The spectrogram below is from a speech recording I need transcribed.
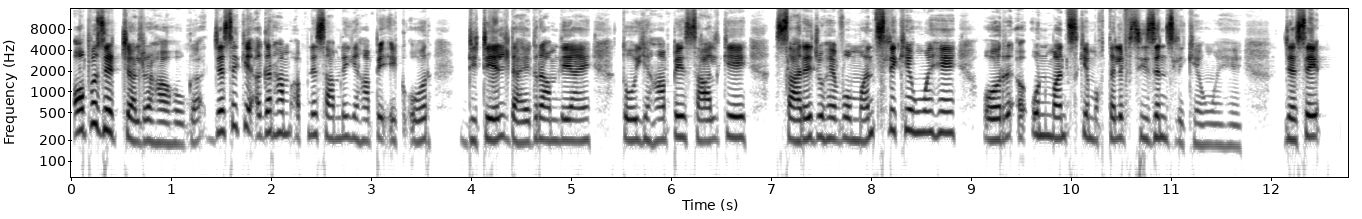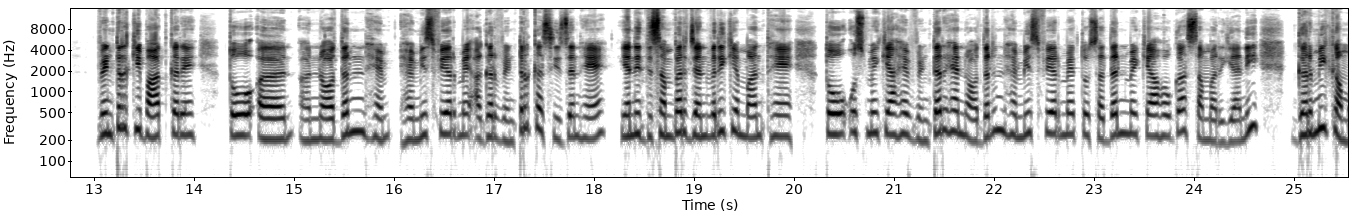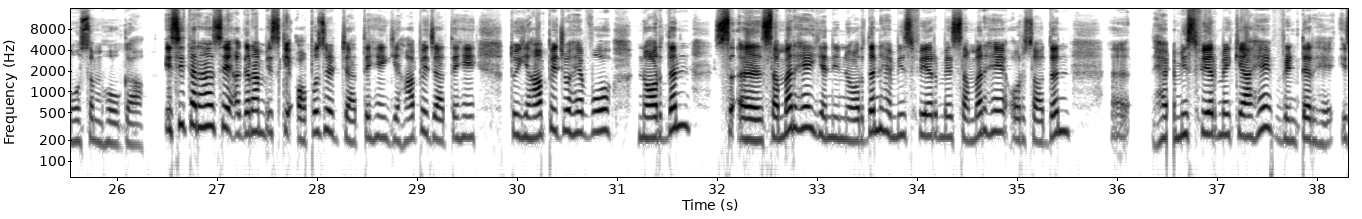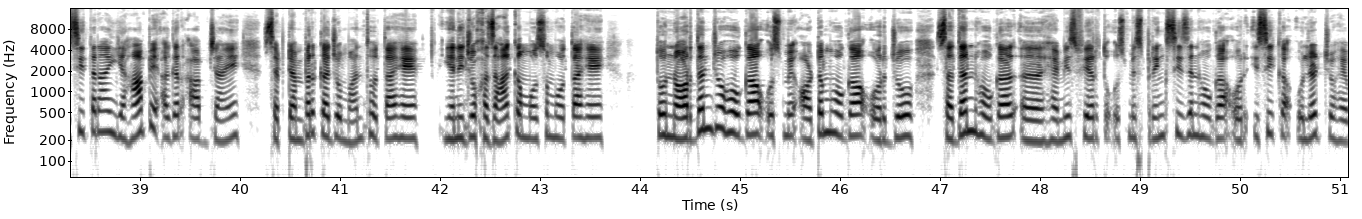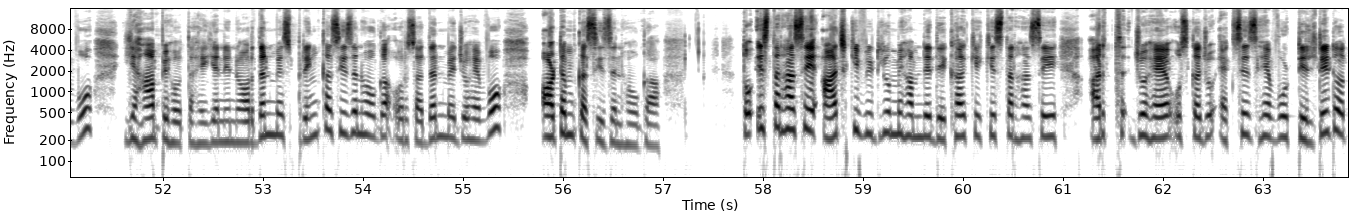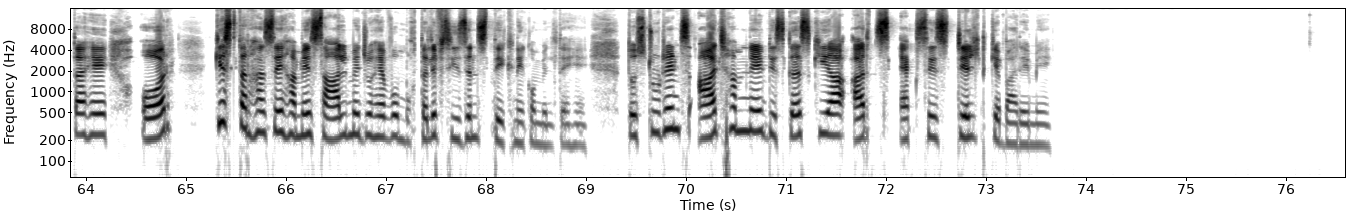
ऑपोजिट चल रहा होगा। जैसे कि अगर हम अपने सामने यहाँ पे एक और डिटेल डायग्राम ले आएँ तो यहाँ पे साल के सारे जो हैं वो मंथ्स लिखे हुए हैं और उन मंथ्स के मुख्तलिफ़ सीजन्स लिखे हुए हैं। जैसे विंटर की बात करें तो नॉर्दर्न हेमिसफेयर में अगर विंटर का सीज़न है, यानी दिसंबर, जनवरी के मंथ हैं तो उसमें क्या है, विंटर है नॉर्दर्न हेमिसफेयर में तो सदर्न में क्या होगा, समर, यानी गर्मी का मौसम होगा। इसी तरह से अगर हम इसके ऑपोजिट जाते हैं, यहाँ पे जाते हैं तो यहाँ पे जो है वो नॉर्दर्न समर है, यानी नॉर्दर्न हेमिसफेयर में समर है और साउदर्न हेमिसफेयर में क्या है? विंटर है। इसी तरह यहाँ पे अगर आप जाएँ, सितंबर का जो मंथ होता है, यानी जो खजां का मौसम होता है तो नॉर्दर्न जो होगा, उसमें ऑटम होगा और जो सदर्न होगा हेमिसफेयर तो उसमें स्प्रिंग सीज़न होगा और इसी का उलट जो है वो यहाँ पे होता है। यानी नॉर्दर्न में स्प्रिंग का सीज़न होगा और सदर्न में जो है वो ऑटम का सीज़न होगा। तो इस तरह से आज की वीडियो में हमने देखा कि किस तरह से अर्थ जो है, उसका जो एक्सेस है, वो टिल्टेड होता है और किस तरह से हमें साल में जो है, वो मुख्तलिफ़ सीजन्स देखने को मिलते हैं। तो स्टूडेंट्स आज हमने डिस्कस किया अर्थ एक्सेस टिल्ट के बारे में।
